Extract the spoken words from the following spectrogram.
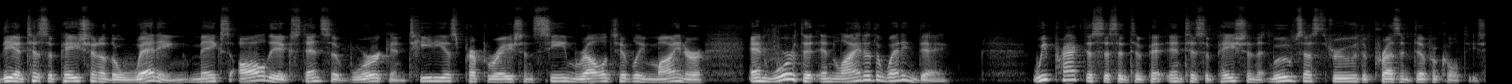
The anticipation of the wedding makes all the extensive work and tedious preparation seem relatively minor and worth it in light of the wedding day. We practice this anticipation that moves us through the present difficulties.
